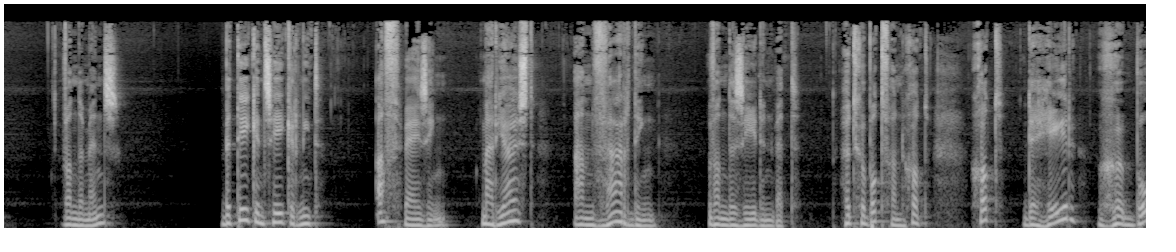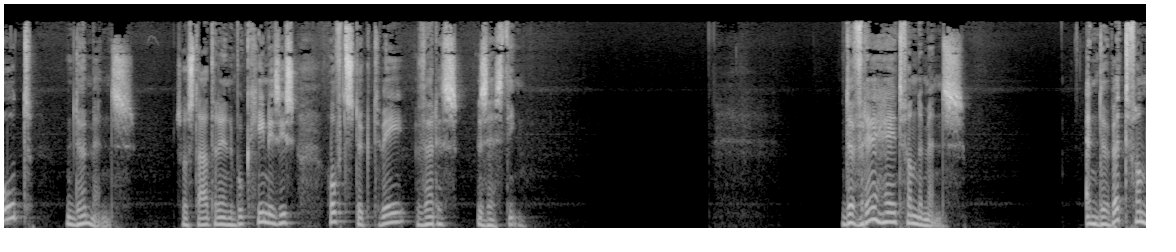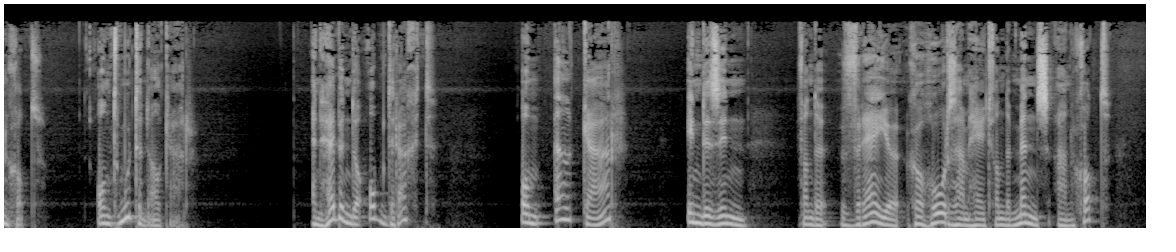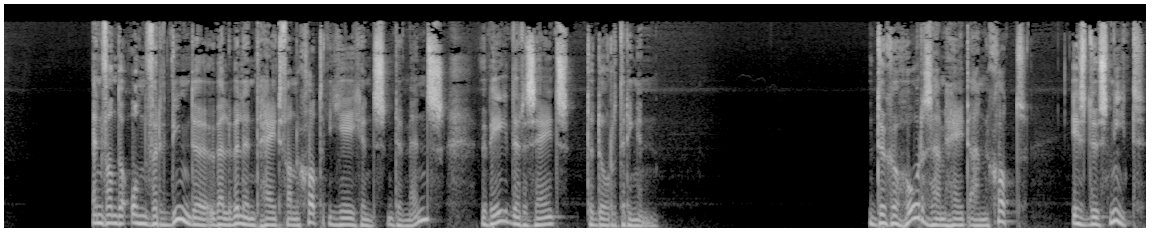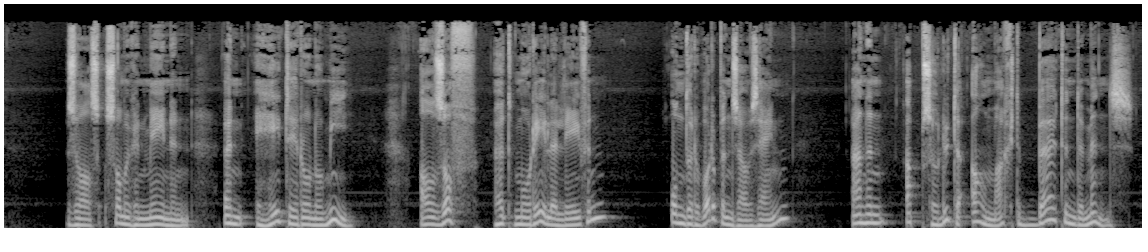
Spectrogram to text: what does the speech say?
van de mens betekent zeker niet afwijzing, maar juist aanvaarding van de zedenwet, het gebod van God. God, de Heer, gebood de mens. Zo staat er in het boek Genesis, hoofdstuk 2, vers 16. De vrijheid van de mens en de wet van God ontmoeten elkaar en hebben de opdracht om elkaar in de zin van de vrije gehoorzaamheid van de mens aan God en van de onverdiende welwillendheid van God jegens de mens wederzijds te doordringen. De gehoorzaamheid aan God is dus niet zoals sommigen menen, een heteronomie, alsof het morele leven onderworpen zou zijn aan een absolute almacht buiten de mens,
